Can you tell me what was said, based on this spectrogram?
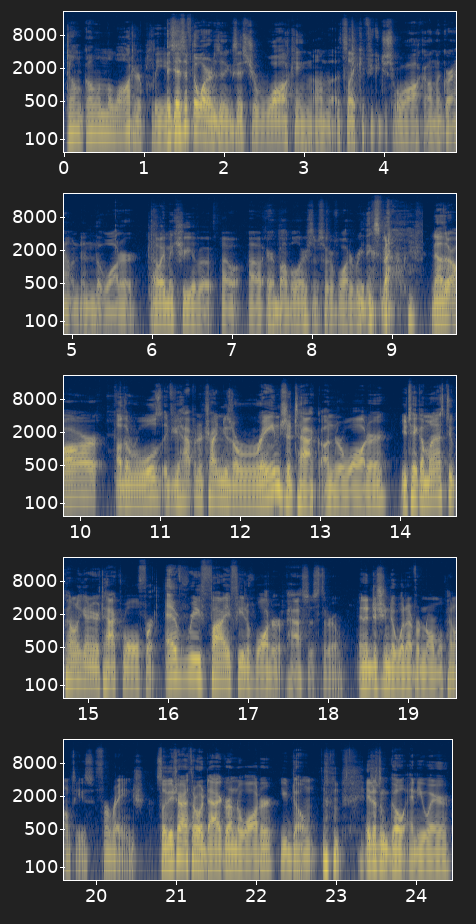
don't go in the water, please. It's as if the water doesn't exist. You're walking on the. It's like if you could just walk on the ground in the water. That way, make sure you have a, a, a air bubble or some sort of water breathing spell. Now there are other rules. If you happen to try and use a ranged attack underwater, you take a minus two penalty on your attack roll for every five feet of water it passes through, in addition to whatever normal penalties for range. So if you try to throw a dagger underwater, you don't. it doesn't go anywhere.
